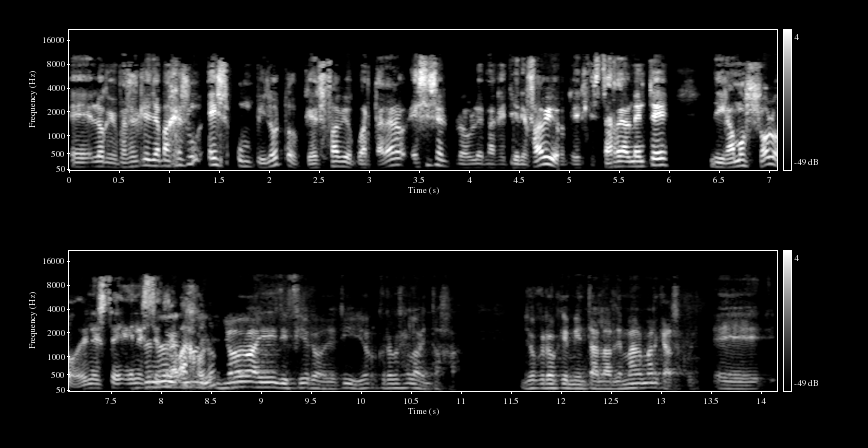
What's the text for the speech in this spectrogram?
Eh, lo que pasa es que Yamaha es un, piloto, que es Fabio Quartararo. Ese es el problema que tiene Fabio, que, está realmente, digamos, solo en este, en este trabajo. ¿no? Yo ahí difiero de ti, yo creo que esa es la ventaja. Yo creo que mientras las demás marcas, eh,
